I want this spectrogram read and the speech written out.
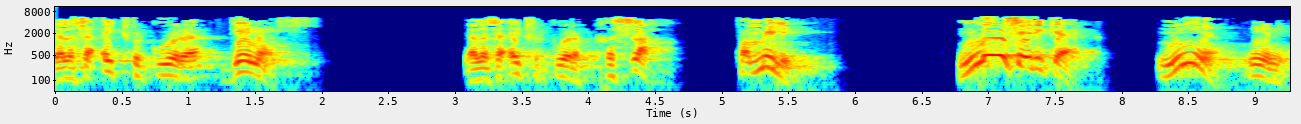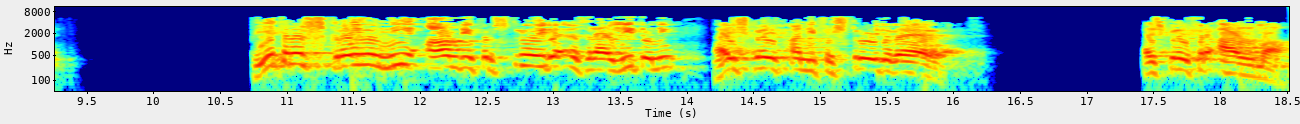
julle is uitverkore genos. Julle is uitverkore geslag, familie. Nie sê die kerk. Nee, nee, nee. Petrus skryf nie aan die verstrooide Israeliete nie, Hy skryf aan die verstrooide wêreld. Hy skryf vir almal.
